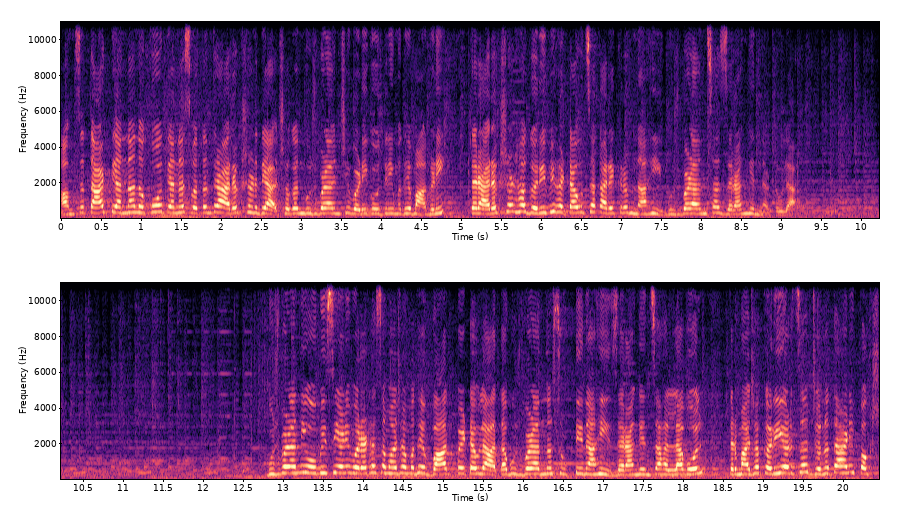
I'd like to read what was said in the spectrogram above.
आमचं ताट त्यांना नको त्यांना स्वतंत्र आरक्षण द्या छगन भुजबळांची वडीगोद्रीमध्ये मागणी तर आरक्षण हा गरिबी हटावचा कार्यक्रम नाही भुजबळांचा जरांगींना टोला. भुजबळांनी ओबीसी आणि मराठा समाजामध्ये वाद पेटवला. आता भुजबळांना सुट्टी नाही. जरांगेंचा हल्ला बोल. तर माझ्या करिअरचं जनता आणि पक्ष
